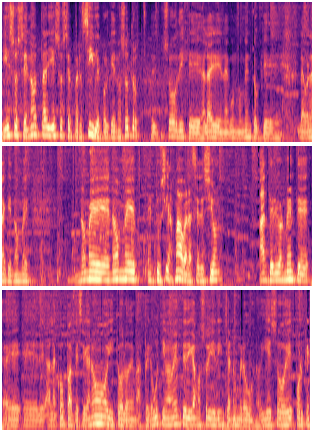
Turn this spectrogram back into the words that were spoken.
Y eso se nota y eso se percibe, porque nosotros, eh, yo dije al aire en algún momento que la verdad que no me, no me, no me entusiasmaba la selección anteriormente eh, eh, a la copa que se ganó y todo lo demás, pero últimamente, digamos, soy el hincha número uno y eso es porque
